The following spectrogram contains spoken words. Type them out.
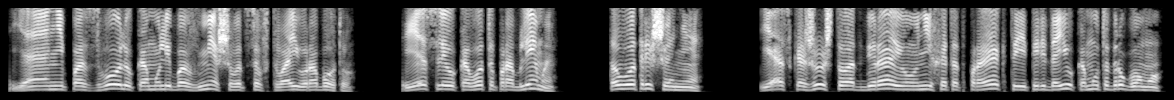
Я не позволю кому-либо вмешиваться в твою работу. Если у кого-то проблемы, то вот решение. Я скажу, что отбираю у них этот проект и передаю кому-то другому.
